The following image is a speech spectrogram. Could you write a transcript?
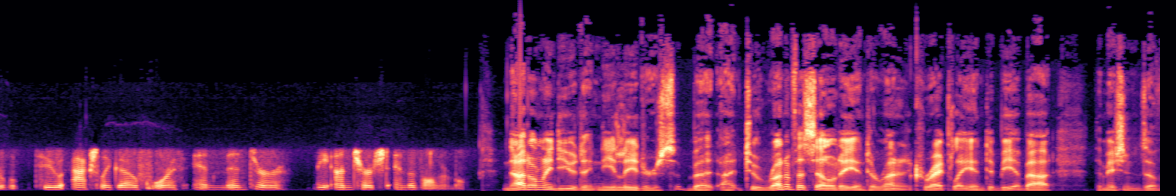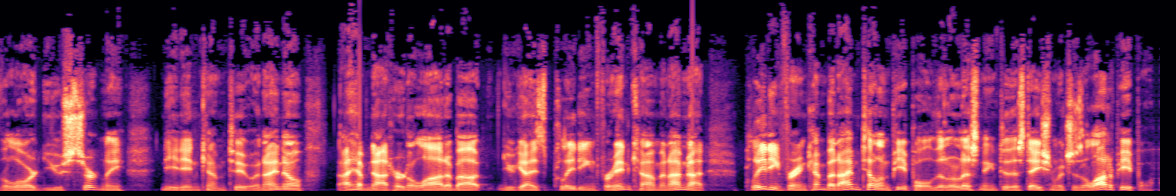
to to actually go forth and mentor the unchurched and the vulnerable. Not only do you need leaders, but uh, to run a facility and to run it correctly and to be about the missions of the Lord, you certainly need income too. And I know I have not heard a lot about you guys pleading for income, and I'm not pleading for income, but I'm telling people that are listening to the station, which is a lot of people,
